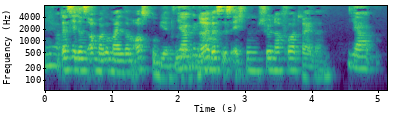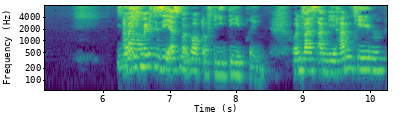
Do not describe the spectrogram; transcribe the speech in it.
ja. dass ihr das auch mal gemeinsam ausprobieren könnt. Ja, ne? genau. Ne? Das ist echt ein schöner Vorteil dann. Ja. Aber ich möchte sie erstmal überhaupt auf die Idee bringen und was an die Hand geben,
